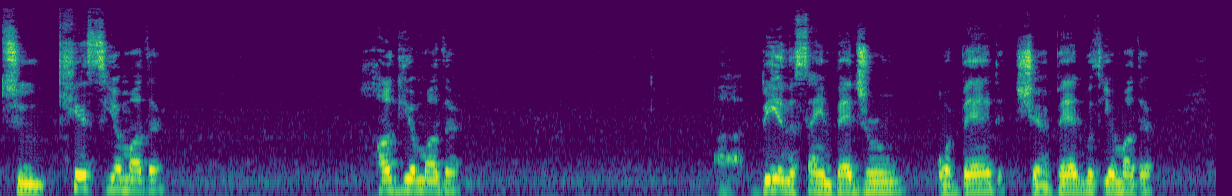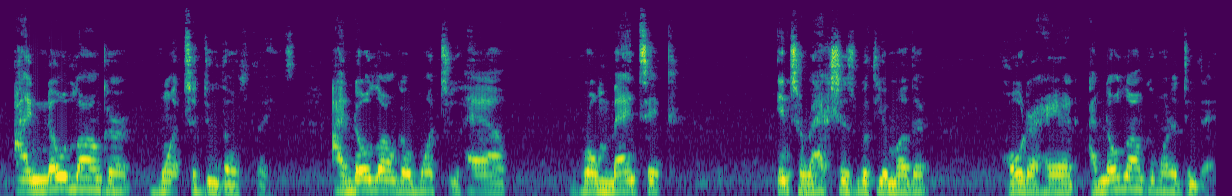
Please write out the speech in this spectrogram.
to kiss your mother, hug your mother, uh, be in the same bedroom or bed, share a bed with your mother. I no longer want to do those things. I no longer want to have romantic interactions with your mother, hold her hand. I no longer want to do that.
